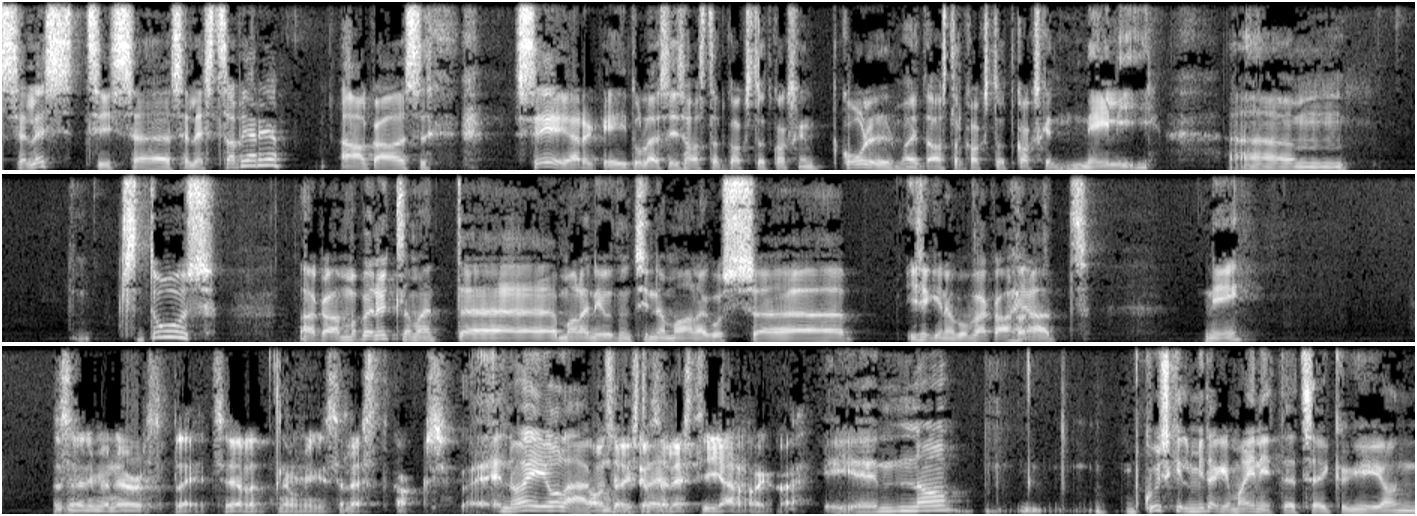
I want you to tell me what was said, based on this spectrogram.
Celeste, siis Celeste saab järje, aga see järg ei tule siis aastal kaks tuhat kakskümmend kolm, vaid aastal kaks tuhat kakskümmend neli. Ähm, see on uus, aga ma pean ütlema, et ma olen jõudnud sinnamaale, kus isegi nagu väga head, nii no selle nimi on Earthblade, see ei ole nagu mingi Celeste kaks. no ei ole. on see ikka Celeste'i järg või? no kuskil midagi mainiti, et see ikkagi on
